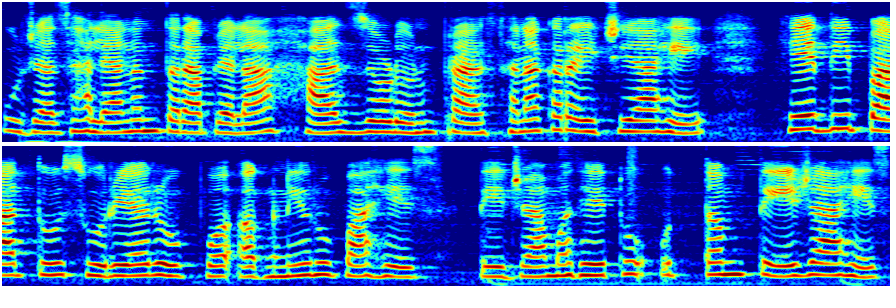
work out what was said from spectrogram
पूजा झाल्यानंतर आपल्याला हात जोडून प्रार्थना करायची आहे हे दीपा तू सूर्यरूप व अग्निरूप आहेस. तेजामध्ये तू उत्तम तेज आहेस.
